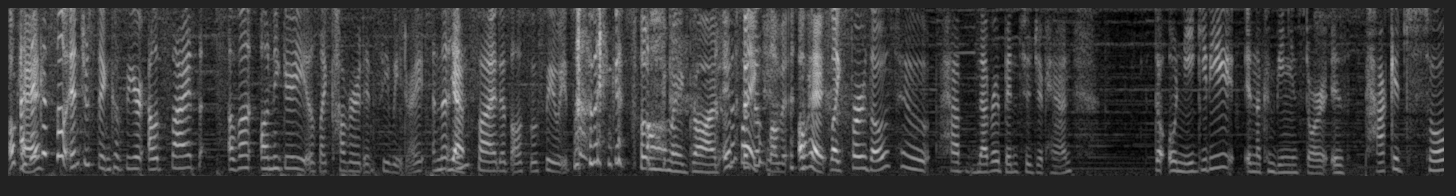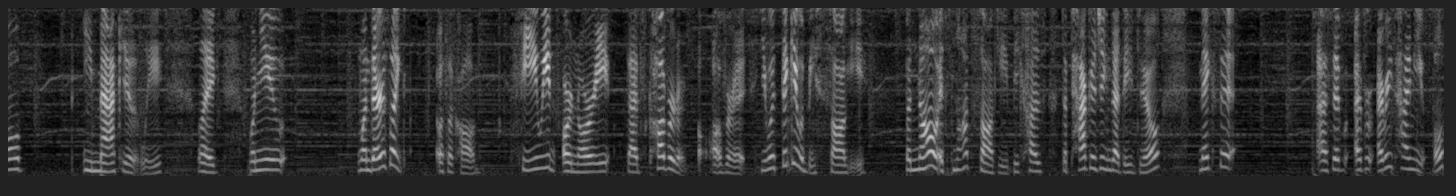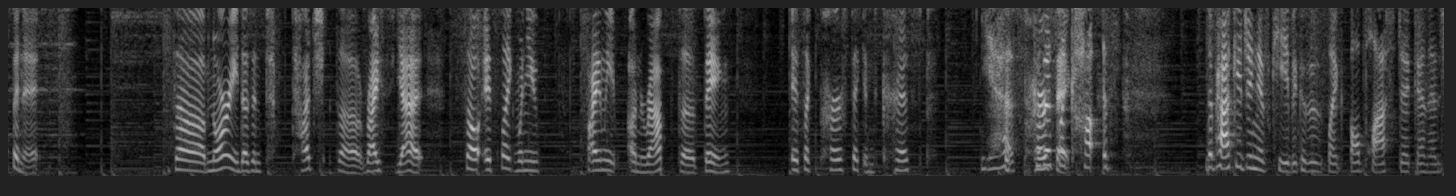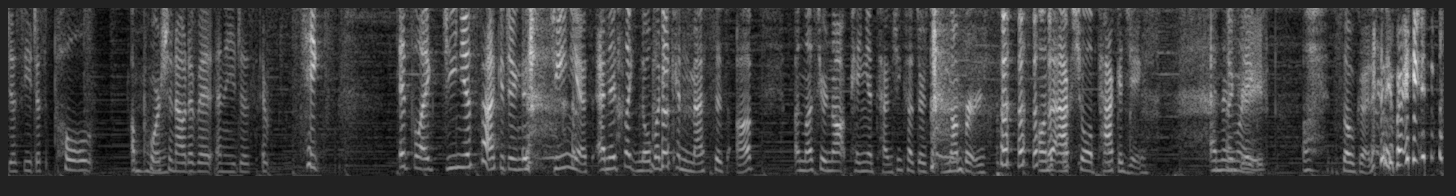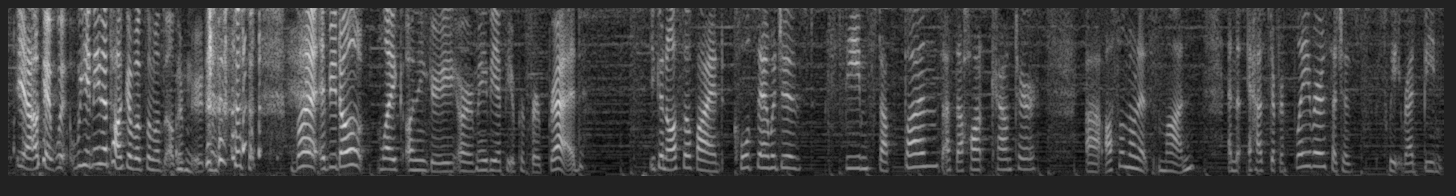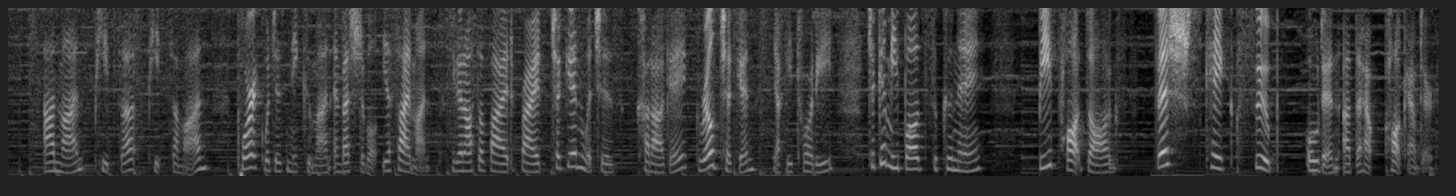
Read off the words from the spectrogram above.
Okay. I think it's so interesting because you're outside onigiri is like covered in seaweed, right? And the Yes. inside is also seaweed. So I think it's so. oh good. my god, it's I just love it. okay, like for those who have never been to Japan, the onigiri in the convenience store is packaged so immaculately. Like when you when there's like what's it called? Seaweed or nori that's covered over it, you would think it would be soggy. But no, it's not soggy because the packaging that they do makes it as if every, every time you open it, the nori doesn't t- touch the rice yet. So it's like when you finally unwrap the thing, it's like perfect and crisp. Yes, because it's like perfect. it's. The packaging is key because it's like all plastic and it's just you just pull a Mm-hmm. portion out of it and you just it takes. It's like genius packaging. It's genius, and it's like nobody can mess this up unless you're not paying attention because there's like, numbers on the actual packaging. And then Agreed. like, oh, it's so good. Anyway, Yeah, okay, we, we need to talk about some of the other mm-hmm. food. but if you don't like onigiri, or maybe if you prefer bread, you can also find cold sandwiches, steamed stuffed buns at the hot counter, uh, also known as man, and it has different flavors such as sweet red bean anman, pizza, pizza man, pork, which is nikuman, and vegetable, yasaiman. You can also find fried chicken, which is karaage, grilled chicken, yakitori, chicken meatballs, tsukune, beef hot dogs, fish cake soup, oden at the ho- hot counter.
